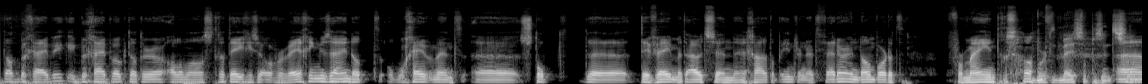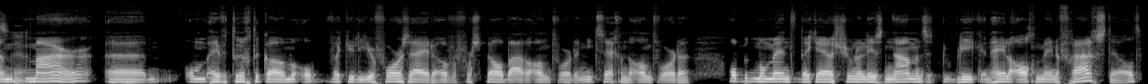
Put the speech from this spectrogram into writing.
Dat begrijp ik. Ik begrijp ook dat er allemaal strategische overwegingen zijn. Dat op een gegeven moment uh, stopt de tv met uitzenden en gaat het op internet verder. En dan wordt het voor mij interessant. Wordt het meestal pas interessant. Um, ja. Maar uh, om even terug te komen op wat jullie hiervoor zeiden over voorspelbare antwoorden, niet zeggende antwoorden. Op het moment dat jij als journalist namens het publiek een hele algemene vraag stelt,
